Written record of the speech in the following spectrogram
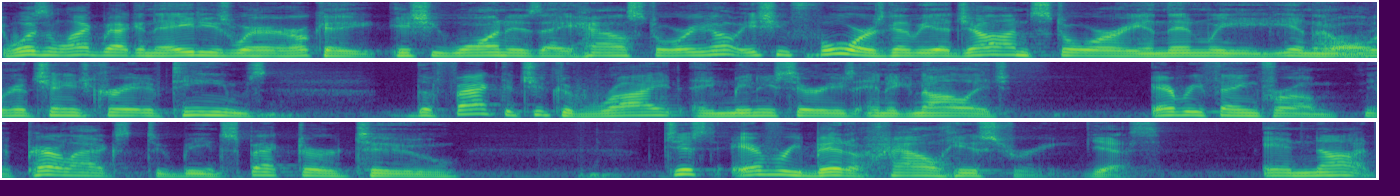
It wasn't like back in the 80s where, okay, issue one is a Hal story. Oh, issue four is going to be a John story. And then we, you know, Right. we're going to change creative teams. The fact that you could write a miniseries and acknowledge everything from you know, Parallax to being Spectre to just every bit of Hal history yes. and not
